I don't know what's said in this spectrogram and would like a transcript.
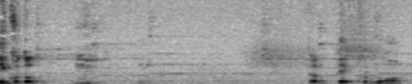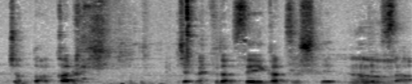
ていうこと。うん。だからえこれもうちょっと明るいじゃない？普段生活してってさ、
